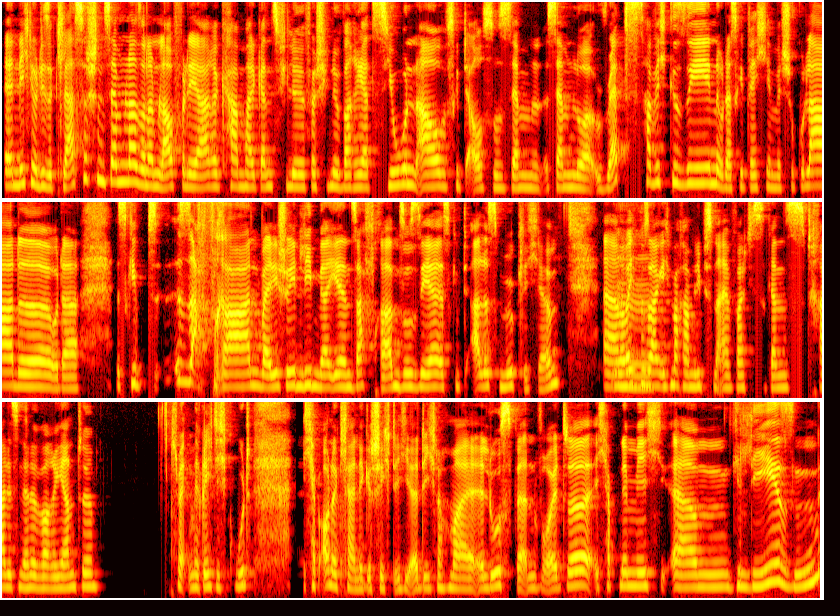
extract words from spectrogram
äh, nicht nur diese klassischen Semmler, sondern im Laufe der Jahre kamen halt ganz viele verschiedene Variationen auf. Es gibt auch so Sem Semlor-Wraps, habe ich gesehen. Oder es gibt welche mit Schokolade. Oder es gibt Safran, weil die Schweden lieben ja ihren Safran so sehr. Es gibt alles Mögliche. Ähm, Aber ich Mhm. muss sagen, ich mache am liebsten einfach diese ganz traditionelle Variante. Schmeckt mir richtig gut. Ich habe auch eine kleine Geschichte hier, die ich noch mal äh, loswerden wollte. Ich habe nämlich ähm, gelesen,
